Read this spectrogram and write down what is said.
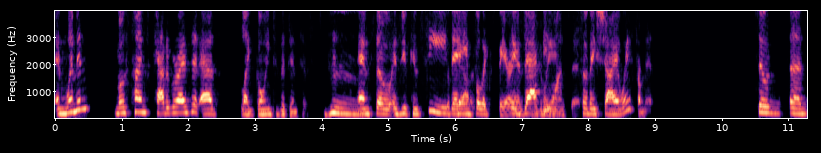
and women most times categorized it as like going to the dentist. Hmm. And so, as you can see, it's they painful experience. Exactly. Wants it. So they shy away from it. So uh,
